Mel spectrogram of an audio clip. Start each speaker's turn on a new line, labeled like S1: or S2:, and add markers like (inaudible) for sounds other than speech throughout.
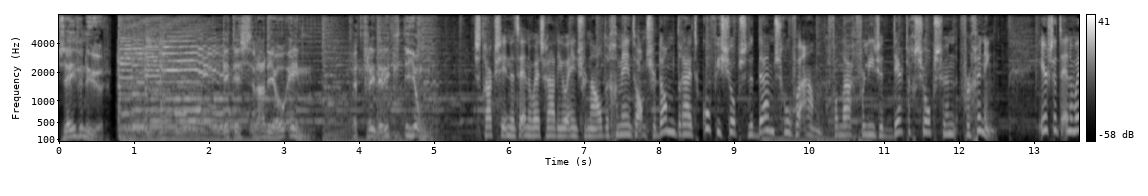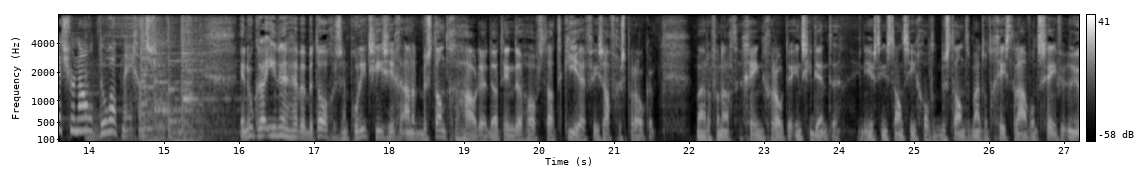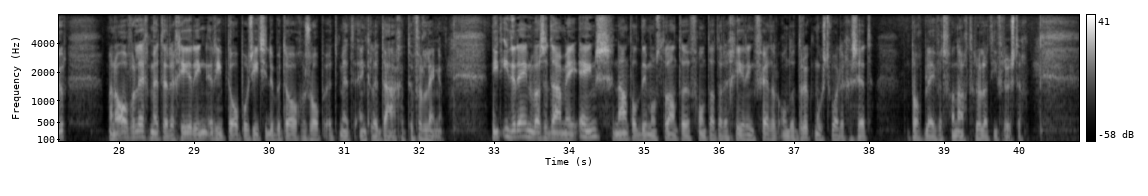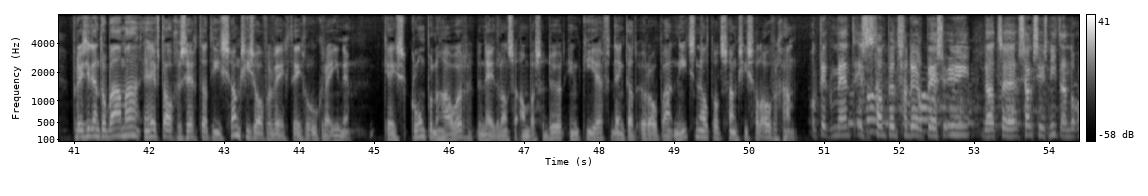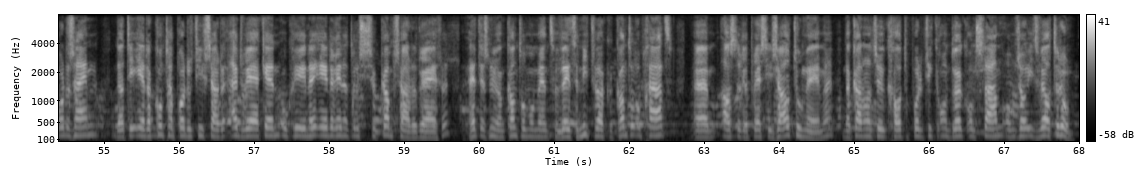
S1: 7 uur. Dit is Radio 1 met Frederik de Jong.
S2: Straks in het NOS Radio 1-journaal. De gemeente Amsterdam draait koffieshops de duimschroeven aan. Vandaag verliezen 30 shops hun vergunning. Eerst het NOS-journaal Dorad Megens.
S3: In Oekraïne hebben betogers en politie zich aan het bestand gehouden... dat in de hoofdstad Kiev is afgesproken. Er waren vannacht geen grote incidenten. In eerste instantie gold het bestand maar tot gisteravond 7 uur... maar na overleg met de regering riep de oppositie de betogers op... het met enkele dagen te verlengen. Niet iedereen was het daarmee eens. Een aantal demonstranten vond dat de regering verder onder druk moest worden gezet. Maar toch bleef het vannacht relatief rustig. President Obama heeft al gezegd dat hij sancties overweegt tegen Oekraïne. Kees Klompenhouwer, de Nederlandse ambassadeur in Kiev... denkt dat Europa niet snel tot sancties zal overgaan.
S4: Op dit moment is het standpunt van de Europese Unie... dat uh, sancties niet aan de orde zijn. Dat die eerder contraproductief zouden uitwerken... en Oekraïne eerder in het Russische kamp zouden drijven. Het is nu een kantelmoment. We weten niet welke kant erop gaat. Uh, als de repressie zou toenemen... dan kan er natuurlijk grote politieke druk ontstaan om zoiets wel te doen.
